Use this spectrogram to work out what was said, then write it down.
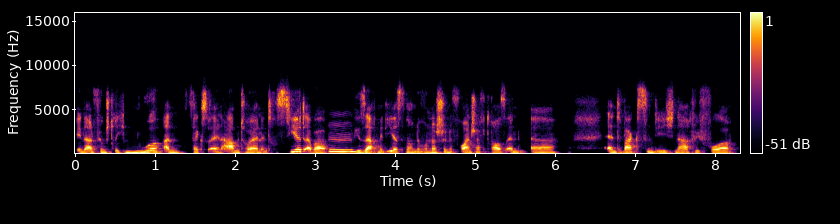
in Anführungsstrichen nur an sexuellen Abenteuern interessiert. Aber mhm. wie gesagt, mit ihr ist noch eine wunderschöne Freundschaft draus ent, äh, entwachsen, die ich nach wie vor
